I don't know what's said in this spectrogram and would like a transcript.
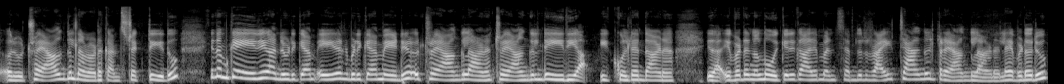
ഒരു ട്രയാങ്കിൾ നമ്മളവിടെ കൺസ്ട്രക്ട് ചെയ്തു. ഇത് നമുക്ക് ഏരിയ കണ്ടുപിടിക്കാം. ഏരിയ കണ്ടുപിടിക്കാൻ വേണ്ടി ഒരു ട്രയാങ്കിൾ ആണ്. ട്രയാങ്കിളിന്റെ ഏരിയ ഈക്വൽ ടു എന്താണ്? ഇതാ ഇവിടെ നിങ്ങൾ നോക്കിയൊരു കാര്യം മനസ്സിലാകുന്നത് ഒരു റൈറ്റ് ആംഗിൾ ട്രയാങ്കിൾ ആണ് അല്ലേ? ഇവിടെ ഒരു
